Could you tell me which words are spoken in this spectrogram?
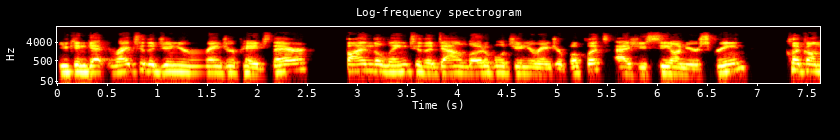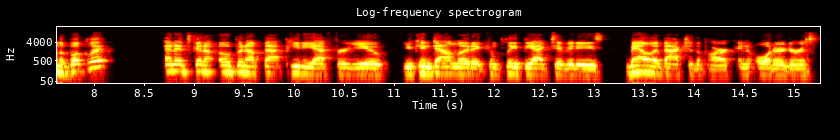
You can get right to the Junior Ranger page there, find the link to the downloadable Junior Ranger booklets as you see on your screen. Click on the booklet, and it's going to open up that PDF for you. You can download it, complete the activities, mail it back to the park in order to receive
